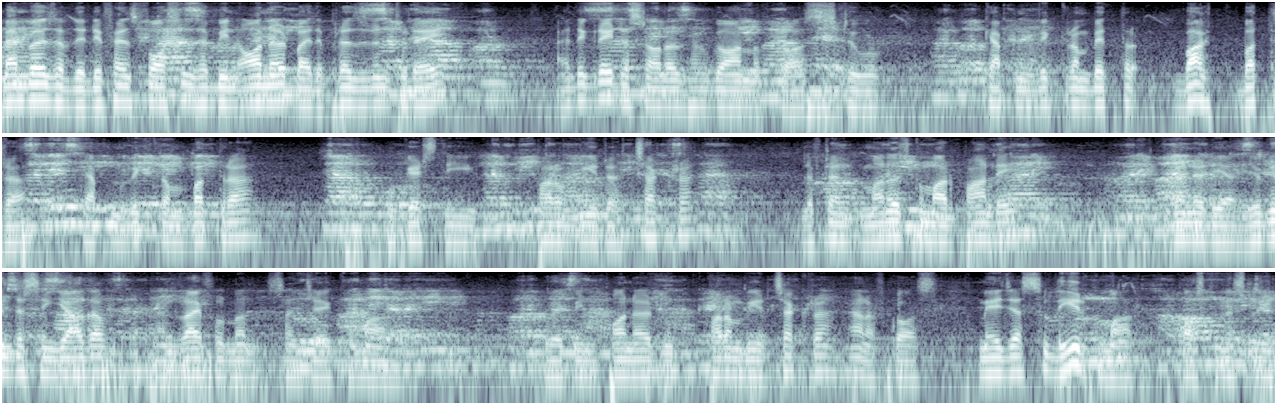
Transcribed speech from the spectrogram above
members of the defense forces have been honored by the president today and the greatest honors have gone of course to Captain Vikram Batra, Captain Vikram Batra who gets the Paramveer Chakra, Lieutenant Manoj Kumar Pandey, Grenadier Yogendra Singh Yadav and Rifleman Sanjay Kumar who have been honored with Paramveer Chakra and of course Major Sudhir Kumar posthumously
